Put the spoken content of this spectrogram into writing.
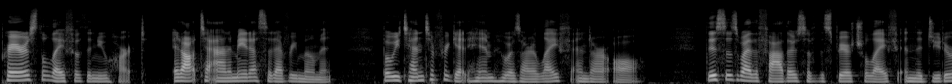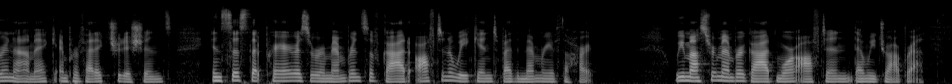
Prayer is the life of the new heart. It ought to animate us at every moment, but we tend to forget Him who is our life and our all. This is why the fathers of the spiritual life in the Deuteronomic and prophetic traditions insist that prayer is a remembrance of God often awakened by the memory of the heart. We must remember God more often than we draw breath.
